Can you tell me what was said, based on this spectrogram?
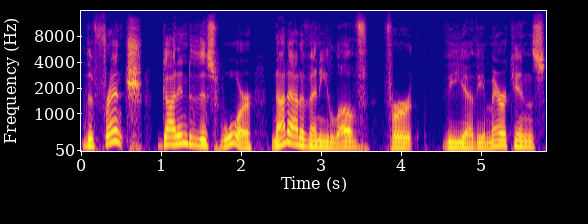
the French got into this war not out of any love for the uh, the Americans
